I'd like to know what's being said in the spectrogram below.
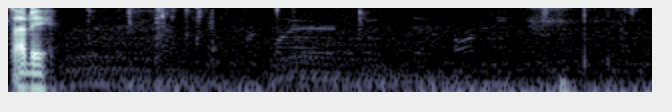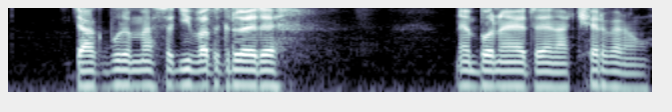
Tady. Tak budeme se dívat, kdo jede nebo nejede na červenou.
